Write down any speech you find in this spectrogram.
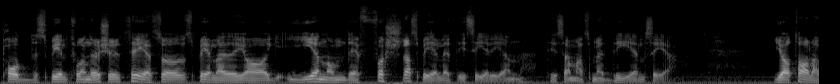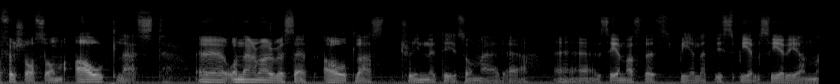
podd Spel 223 så spelade jag igenom det första spelet i serien tillsammans med DLC. Jag talar förstås om Outlast eh, och närmare bestämt Outlast Trinity som är det eh, senaste spelet i spelserien.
